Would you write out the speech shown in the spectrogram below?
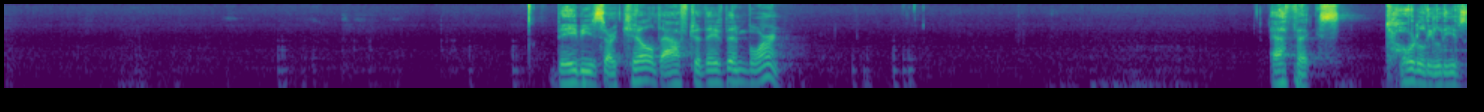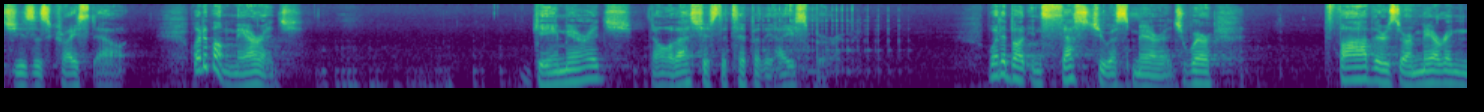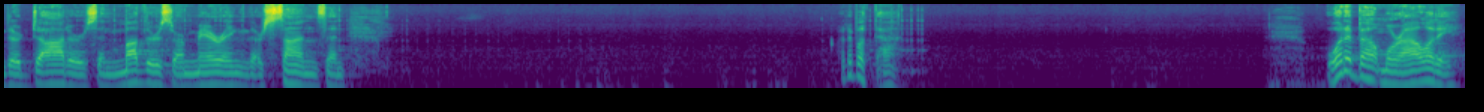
Babies are killed after they've been born. Ethics totally leaves Jesus Christ out. What about marriage? Gay marriage? No, that's just the tip of the iceberg. What about incestuous marriage, where fathers are marrying their daughters and mothers are marrying their sons? And what about that? What about morality?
